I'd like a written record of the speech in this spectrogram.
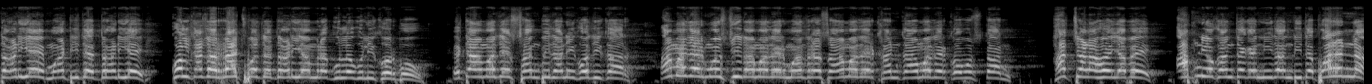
দাঁড়িয়ে, মাটিতে দাঁড়িয়ে, কলকাতার রাজপথে দাঁড়িয়ে আমরা গুলোগুলি করব। এটা আমাদের সাংবিধানিক অধিকার। আমাদের মসজিদ, আমাদের মাদ্রাসা, আমাদের খানকা, আমাদের কবরস্থান হাতছাড়া হয়ে যাবে। আপনি ওখান থেকে নিদান দিতে পারেন না।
